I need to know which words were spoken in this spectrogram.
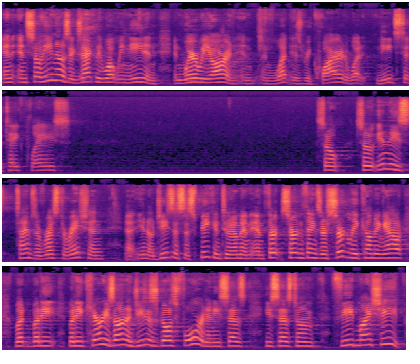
And, and so He knows exactly what we need and, and where we are and, and, and what is required, what needs to take place. So, so in these times of restoration, uh, you know, Jesus is speaking to him, and, and th- certain things are certainly coming out, but, but, he, but he carries on, and Jesus goes forward, and he says, he says to him, Feed my sheep.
